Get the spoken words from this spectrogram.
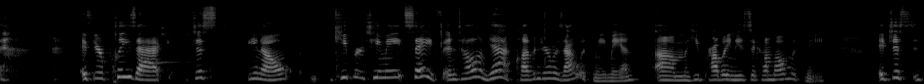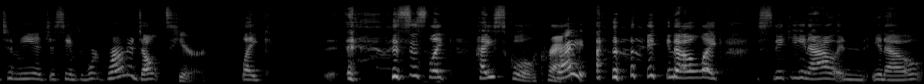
if you're Plesac, just you know, keep your teammates safe and tell them, yeah, Clevinger was out with me, man. Um, he probably needs to come home with me. It just to me, it just seems we're grown adults here. Like this is like high school crap. Right. you know, like sneaking out and, you know,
